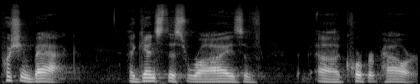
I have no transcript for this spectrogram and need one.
pushing back against this rise of uh, corporate power.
